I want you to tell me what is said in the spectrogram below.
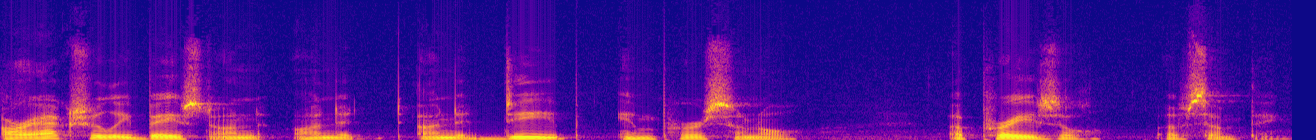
are actually based on on a on a deep impersonal appraisal of something.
